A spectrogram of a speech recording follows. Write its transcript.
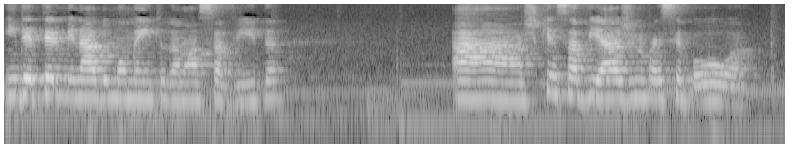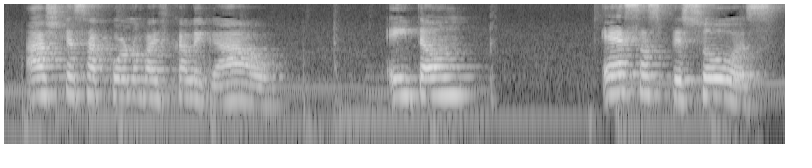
em determinado momento da nossa vida, ah, acho que essa viagem não vai ser boa, acho que essa cor não vai ficar legal. Então, essas pessoas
